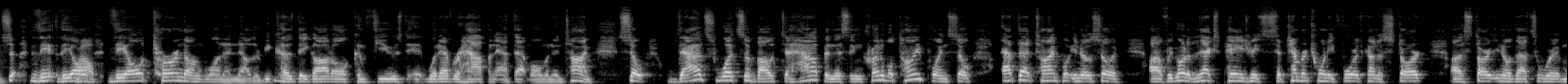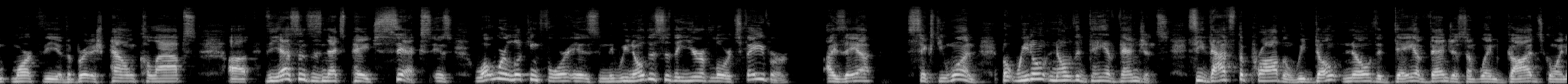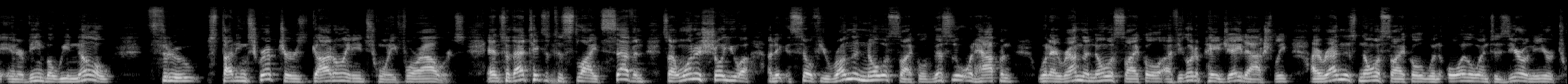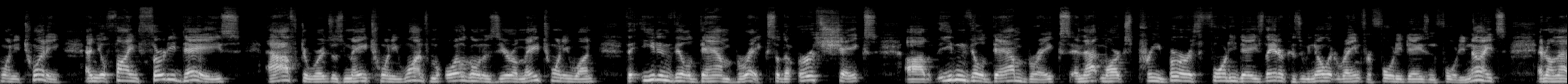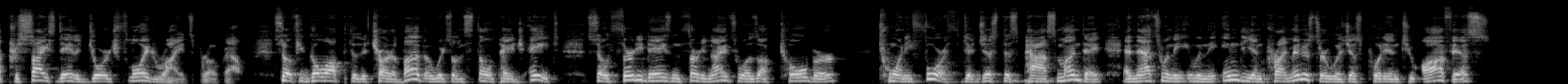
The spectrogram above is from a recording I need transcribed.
So they, they all Wow. they all turned on one another because they got all confused at whatever happened at that moment in time. So that's what's about to happen. This incredible time point. So at that time point, you know, so uh, if we go to the next page, it's September 24th, kind of start uh, start. You know, that's where it marked the the British pound collapse. Uh, the essence is next page six. Is what we're looking for is we know this is the year of Lord's favor. Isaiah 61, but we don't know the day of vengeance. See, that's the problem. We don't know the day of vengeance and when God's going to intervene, but we know through studying scriptures, God only needs 24 hours. And so that takes us to slide seven. So I want to show you a, an- so if you run the Noah cycle, this is what would happen when I ran the Noah cycle. Uh, if you go to page eight, actually, I ran this Noah cycle when oil went to zero in the year 2020, and you'll find 30 days afterwards was May 21 from oil going to zero. May 21, the Edenville Dam breaks. So the earth shakes, uh, the Edenville Dam breaks, and that marks pre birth 40 days later because we know it rained for 40 days and 40 nights. And on that precise day, the George Floyd riots broke out. So if you go up to the chart above it, which is on still on page eight, so 30 days and 30 nights was October 24th, just this past Monday. And that's when the when the Indian prime minister was just put into office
